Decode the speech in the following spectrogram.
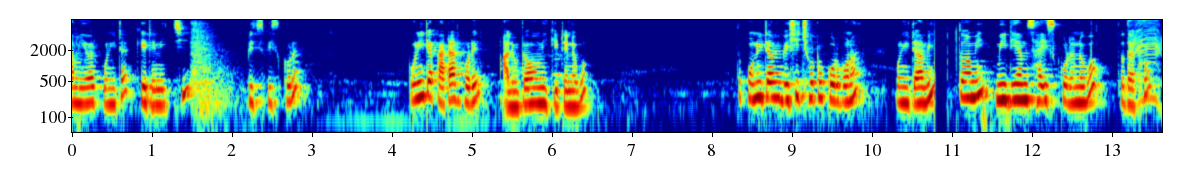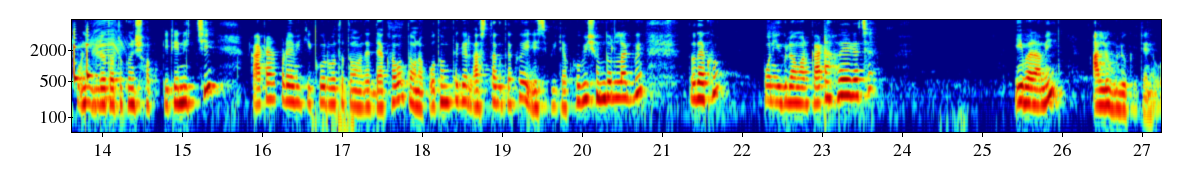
আমি এবার পনিরটা কেটে নিচ্ছি পিস পিস করে। পনিরটা কাটার পরে আলুটাও আমি কেটে নেব। তো পনিরটা আমি বেশি ছোট করব না পনিরটা আমি, তো আমি মিডিয়াম সাইজ করে নেব। তো দেখো, পনিরগুলো ততক্ষণ সব কেটে নিচ্ছি। কাটার পরে আমি কি করব তো তোমাদের দেখাবো। তোমরা প্রথম থেকে লাস্ট তক দেখো, এই রেসিপিটা খুবই সুন্দর লাগবে। তো দেখো, পনিরগুলো আমার কাটা হয়ে গেছে। এবার আমি আলুগুলো কেটে নেব।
